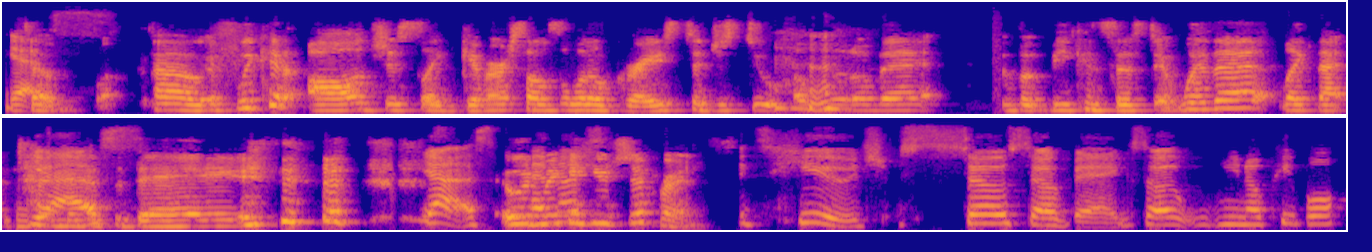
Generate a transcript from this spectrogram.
Yes. So, oh, if we could all just like give ourselves a little grace to just do a little bit, but be consistent with it, like that 10 yes. minutes a day. yes. It would and make a huge difference. It's huge. So, so big. So, you know, people,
